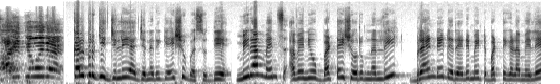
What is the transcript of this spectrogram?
ಸಾಹಿತ್ಯವೂ ಇದೆ. ಕಲಬುರಗಿ ಜಿಲ್ಲೆಯ ಜನರಿಗೆ ಶುಭ ಸುದ್ದಿ. ಮಿರಾ ಮೆನ್ಸ್ ಅವೆನ್ಯೂ ಬಟ್ಟೆ ಶೋರೂಮ್ನಲ್ಲಿ ಬ್ರಾಂಡೆಡ್ ರೆಡಿಮೇಡ್ ಬಟ್ಟೆಗಳ ಮೇಲೆ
